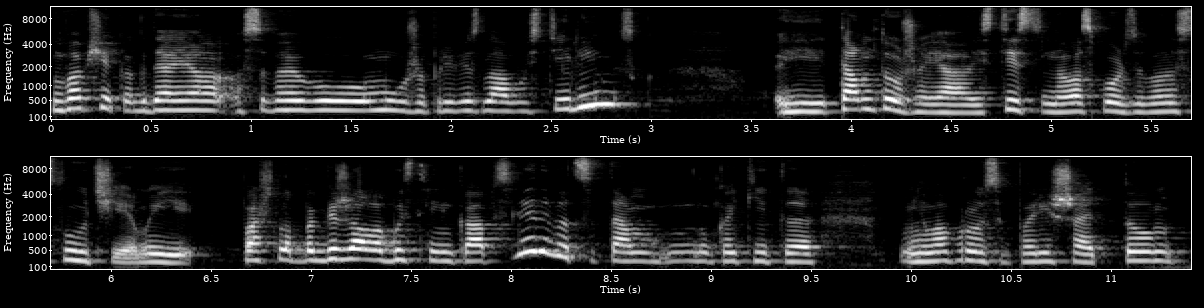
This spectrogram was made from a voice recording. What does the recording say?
Ну, вообще, когда я своего мужа привезла в Усть-Илимск, и там тоже я, естественно, воспользовалась случаем и пошла, побежала быстренько обследоваться, там ну, какие-то вопросы порешать, то,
